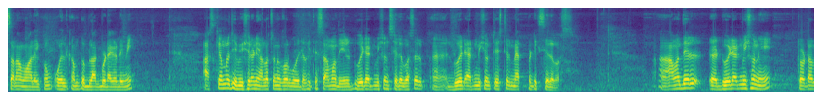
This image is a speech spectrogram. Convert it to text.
আসসালামু আলাইকুম, ওয়েলকাম টু ব্ল্যাকবোর্ড একাডেমি আজকে আমরা যে বিষয়টা নিয়ে আলোচনা করব, এটা হইতেছে আমাদের ডুয়েট অ্যাডমিশন সিলেবাসের ডুয়েট অ্যাডমিশন টেস্টের ম্যাথমেটিক্স সিলেবাস আমাদের ডুয়েট অ্যাডমিশনে টোটাল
